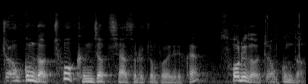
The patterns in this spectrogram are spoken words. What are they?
조금 더 초근접 샷으로 좀 보여드릴까요? 소리도 조금 더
